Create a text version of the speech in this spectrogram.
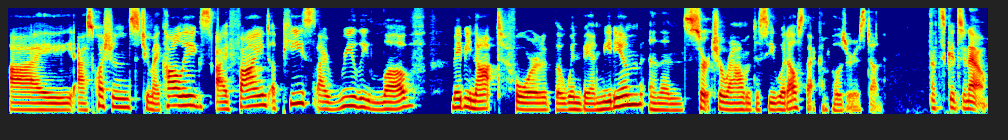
I ask questions to my colleagues. I find a piece I really love, maybe not for the wind band medium, and then search around to see what else that composer has done. That's good to know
